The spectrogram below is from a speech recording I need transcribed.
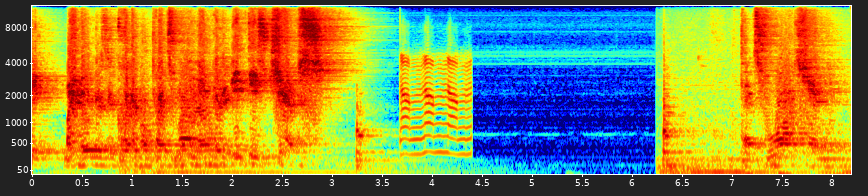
My name is Incredible Prince Mon. I'm gonna eat these chips. Thanks for watching.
